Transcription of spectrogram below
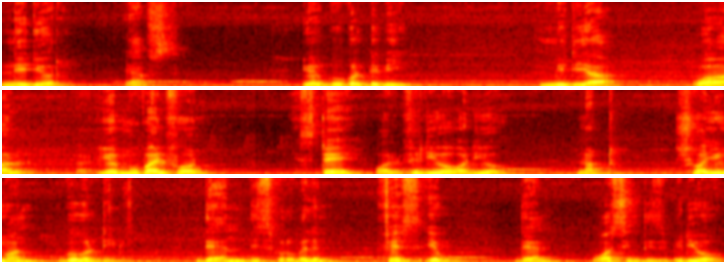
need your apps. Your google tv media uh, your mobile phone stay all video audio not showing on google tv then this problem face you then watching this video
